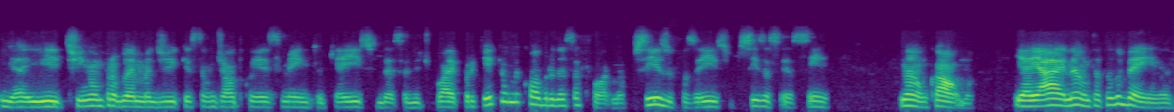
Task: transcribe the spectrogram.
e aí tinha um problema de questão de autoconhecimento, que é isso, dessa de tipo, ai, por que, que eu me cobro dessa forma? Eu preciso fazer isso? Precisa ser assim? Não, calma. E aí, ai, não, tá tudo bem,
